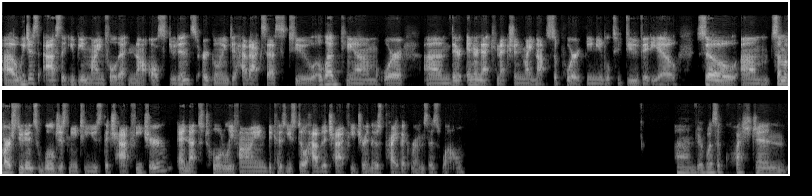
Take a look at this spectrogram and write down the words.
Uh, we just ask that you be mindful that not all students are going to have access to a webcam or um, their internet connection might not support being able to do video. So um, some of our students will just need to use the chat feature and that's totally fine because you still have the chat feature in those private rooms as well. Um, there was a question,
